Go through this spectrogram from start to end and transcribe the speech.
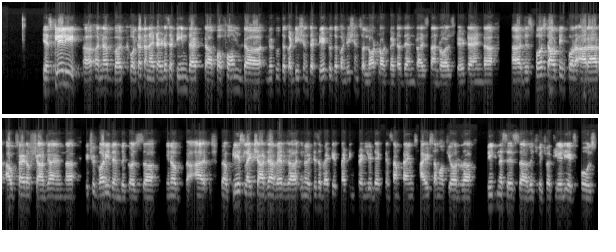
Yes, clearly, uh, Arnab, uh, Kolkata Knight Riders, a team that uh, performed uh, you know, to the conditions, that played to the conditions a lot, lot better than Rajasthan Royals did. And uh, uh, this first outing for RR outside of Sharjah, and uh, it should worry them because you know a place like Sharjah, where you know it is a betting, betting friendly deck, can sometimes hide some of your weaknesses, which which were clearly exposed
